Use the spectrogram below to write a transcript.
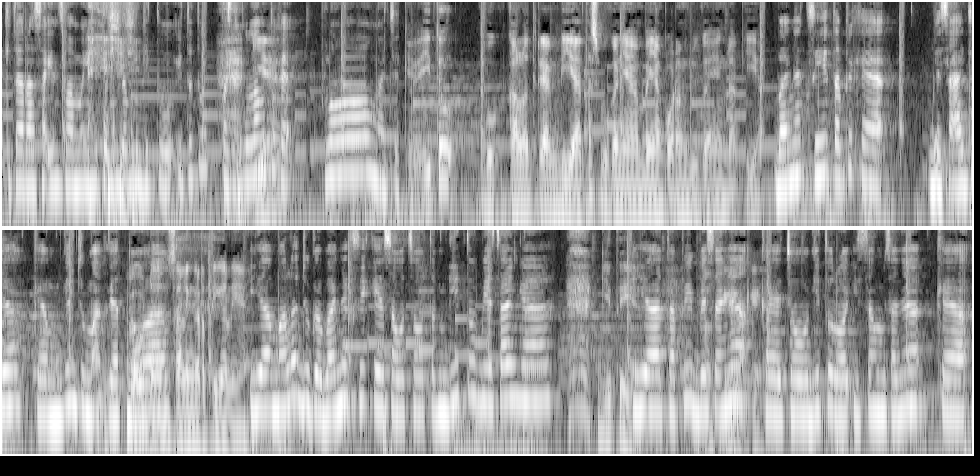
kita rasain selama ini pendem gitu. Itu tuh pas pulang Iya. tuh kayak plong aja. Itu bu- kalau teriak di atas bukannya banyak orang juga yang daki ya? banyak sih tapi kayak biasa aja kayak mungkin cuma lihat Oh, doang udah saling ngerti kali ya? Iya malah juga banyak sih kayak saut-sautan gitu biasanya gitu ya? Iya tapi biasanya oke. kayak cowok gitu loh iseng misalnya kayak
